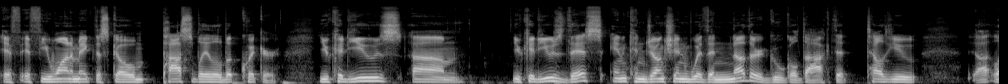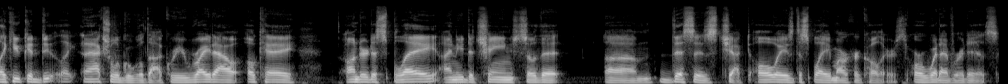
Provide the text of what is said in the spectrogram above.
if, if you want to make this go possibly a little bit quicker, you could use um, you could use this in conjunction with another Google Doc that tells you, uh, like you could do like an actual Google Doc where you write out, okay, under display, I need to change so that um, this is checked. Always display marker colors or whatever it is.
